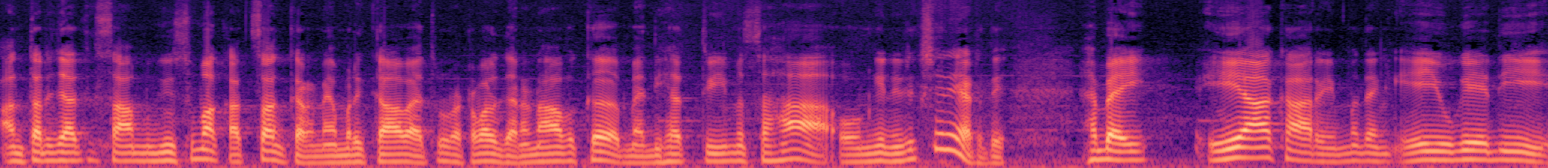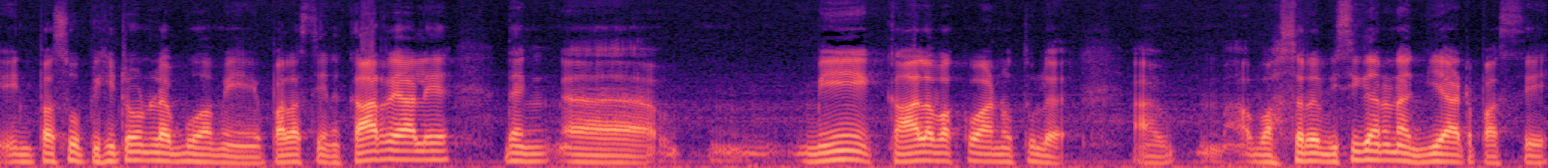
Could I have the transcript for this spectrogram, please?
අන්තර්ජාතික සාමගිවිසුමක් අත්සන් කරන ඇමරිකාව ඇතුළු රටවල් ගණනාවක මැදිහත්වීම සහ ඔවුන්ගේ නිරීක්ෂණය යටතේ. හැබැයි ඒ ආකාරයෙන්ම දැන් ඒ යුගයේදී ඉන් පසු පිහිටෝන් ලැබුවා මේ පලස්තින කාර්යාලය දැන් මේ කාලවක්වානු තුළ වසර විසි ගණනක් ගියාට පස්සේ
